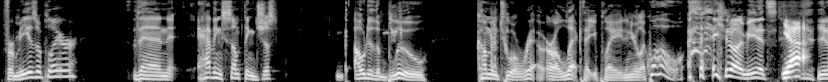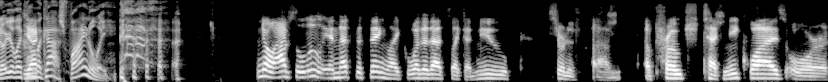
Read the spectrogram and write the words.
for me as a player than having something just out of the blue come into a rip or a lick that you played, and you're like, whoa, you know what I mean? It's yeah you know, you're like, Yeah. oh my gosh, finally. no absolutely and that's the thing like whether that's like a new sort of um, approach technique wise or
